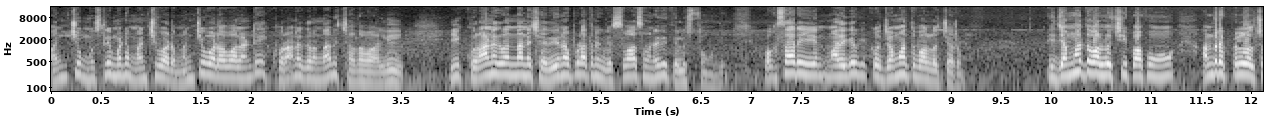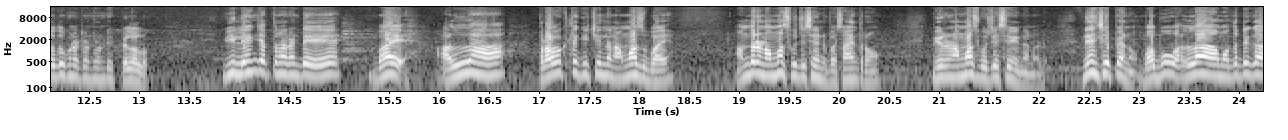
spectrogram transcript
మంచి ముస్లిం అంటే మంచివాడు. మంచివాడు అవ్వాలంటే ఖురాన్ గ్రంథాన్ని చదవాలి. ఈ ఖురాన్ గ్రంథాన్ని చదివినప్పుడు అతనికి విశ్వాసం అనేది తెలుస్తుంది. ఒకసారి మా దగ్గరికి ఒక జమాత్ వాళ్ళు వచ్చారు. ఈ జమాత్ వాళ్ళు వచ్చి పాపం అందరి పిల్లలు చదువుకున్నటువంటి పిల్లలు. వీళ్ళు ఏం చెప్తున్నారంటే బాయ్ అల్లా ప్రవక్తకి ఇచ్చింది నమాజ్ బాయ్. అందరూ నమాజ్కి వచ్చేసేయండి బాయ్ సాయంత్రం. మీరు నమాజ్కి వచ్చేసేయండి అన్నాడు. నేను చెప్పాను బాబు అల్లా మొదటిగా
